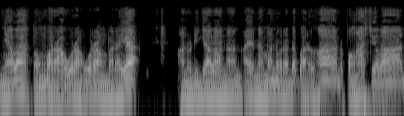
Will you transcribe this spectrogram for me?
nyalah tong barah orang-orang baraya anu di jalanan aya nama nu rada barengan penghasilan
